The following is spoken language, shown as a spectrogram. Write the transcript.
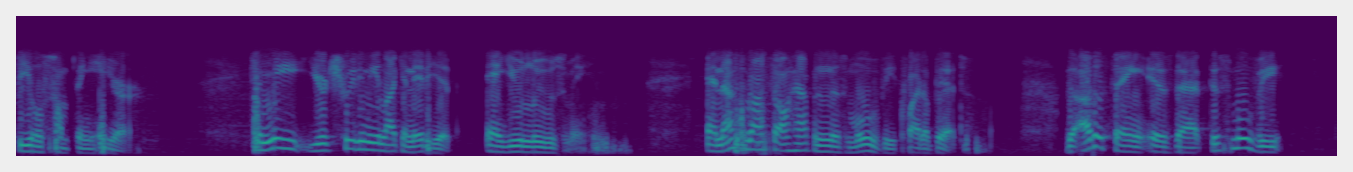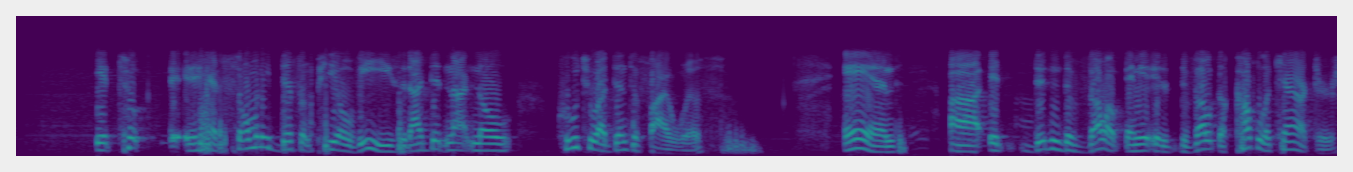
feel something here. To me, you're treating me like an idiot and you lose me. And that's what I saw happen in this movie quite a bit. The other thing is that this movie, it took, it had so many different POVs that I did not know who to identify with, and uh, it didn't develop any. It developed a couple of characters,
